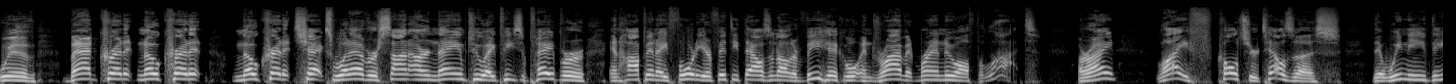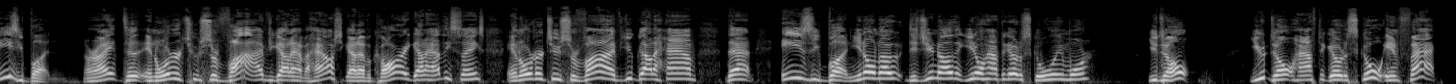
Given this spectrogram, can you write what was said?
with bad credit, no credit, no credit checks, whatever, sign our name to a piece of paper and hop in a forty or fifty thousand dollar vehicle and drive it brand new off the lot. All right? Life, culture tells us that we need the easy button. All right. To, in order to survive, you got to have a house, you got to have a car, you got to have these things. In order to survive, you got to have that easy button. You don't know, did you know that you don't have to go to school anymore? You don't. You don't have to go to school. In fact,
